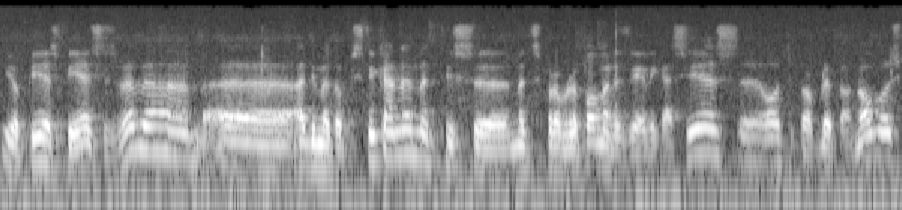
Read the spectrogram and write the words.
οι οποίες πιέσεις βέβαια ε, αντιμετωπιστήκαν με τις, ε, με τις προβλεπόμενες διαδικασίες, ε, ό,τι προβλέπει ο νόμος.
